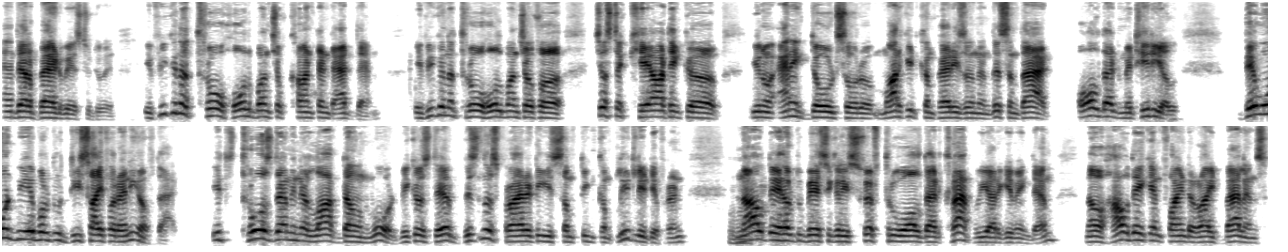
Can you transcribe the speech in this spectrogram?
and there are bad ways to do it. If we're going to throw a whole bunch of content at them, if we're going to throw a whole bunch of uh, just a chaotic, uh, you know, anecdotes or a market comparison and this and that, all that material, they won't be able to decipher any of that it throws them in a lockdown mode because their business priority is something completely different. Mm-hmm. Now they have to basically swift through all that crap we are giving them. Now, how they can find the right balance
